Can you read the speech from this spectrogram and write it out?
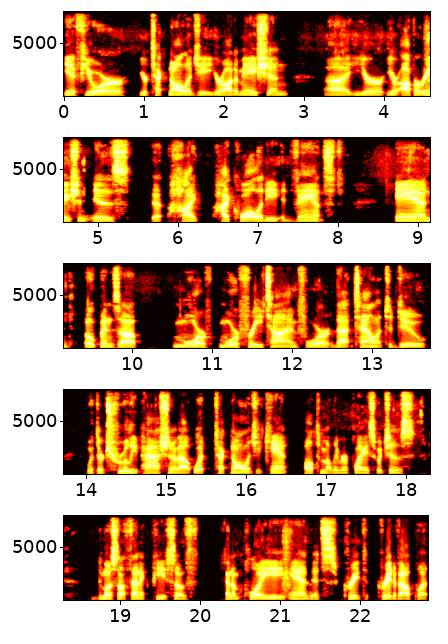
if your your technology, your automation, uh, your your operation is uh, high high quality, advanced, and opens up more more free time for that talent to do what they're truly passionate about, what technology can't ultimately replace, which is the most authentic piece of an employee and its create, creative output.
